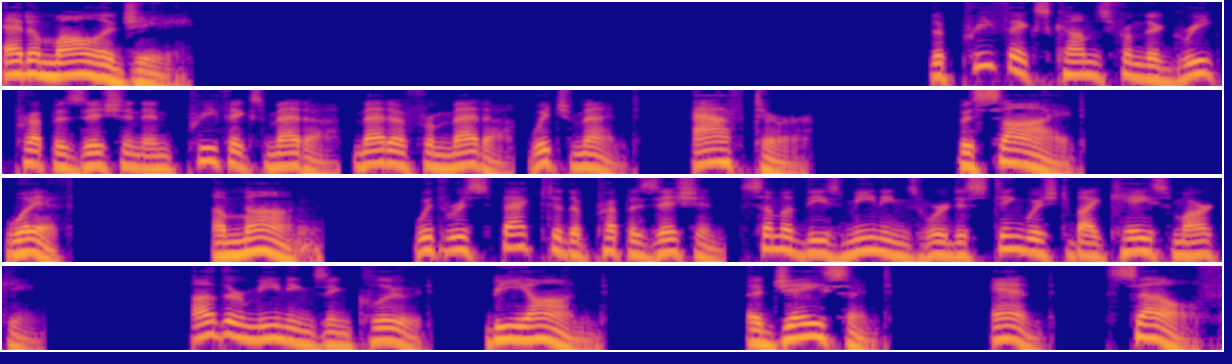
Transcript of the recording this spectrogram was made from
Etymology The prefix comes from the Greek preposition and prefix meta, meta from meta, which meant after, beside, with, among. With respect to the preposition, some of these meanings were distinguished by case marking. Other meanings include beyond, adjacent, and self,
